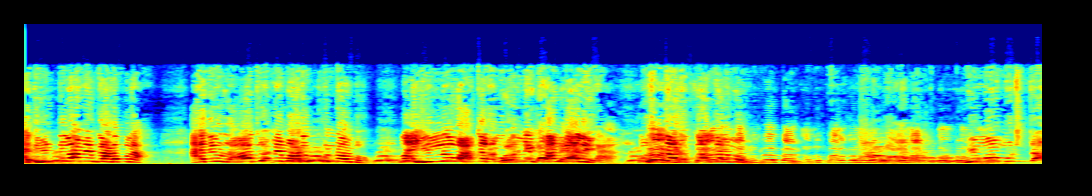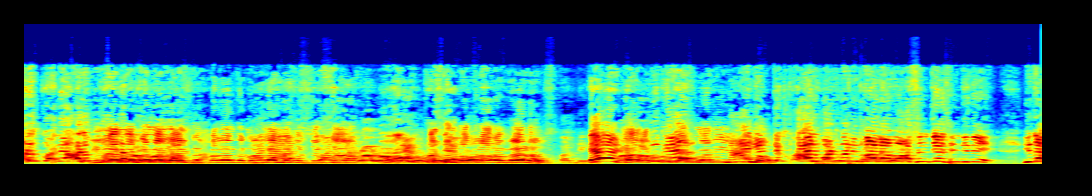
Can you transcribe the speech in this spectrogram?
అది ఇంటిలో మేము గడపలా. రాజు మేము అడుక్కున్నాము. మా ఇల్లు వాకలం మేము కలగాలి. మేము ముష్టి అడుక్కొని అడుక్కున్నాము కలదు నిజమే తెలుసా? అసలు పత్రాలు వేలు. ఏ, డబ్బుకే నా ఇంటి కాలు పట్టుకొని ఇదిగో నా మోసం చేసింది ఇది. ఇదా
